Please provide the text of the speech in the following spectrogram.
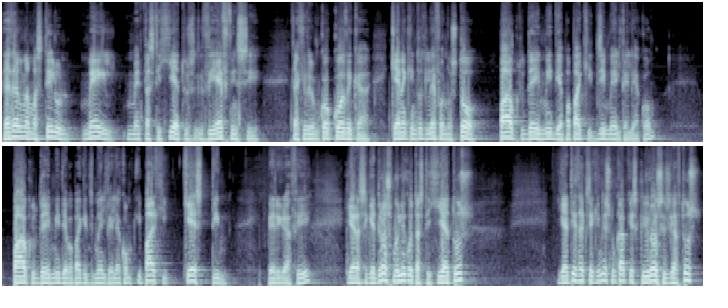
θα ήθελα να μας στείλουν mail με τα στοιχεία τους, διεύθυνση, ταχυδρομικό κώδικα και ένα κινητό τηλέφωνο στο pauktoday.media.gmail.com pauktoday.media.gmail.com Υπάρχει και στην περιγραφή. Για να συγκεντρώσουμε λίγο τα στοιχεία τους γιατί θα ξεκινήσουν κάποιες κληρώσεις για αυτούς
